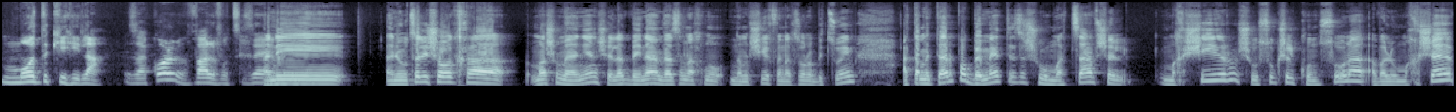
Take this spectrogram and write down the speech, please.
מוד קהילה, זה הכל ואלבות. זה... אני, אני רוצה לשאול אותך משהו מעניין, שאלת ביניים, ואז אנחנו נמשיך ונחזור לביצועים. אתה מתאר פה באמת איזשהו מצב של מכשיר שהוא סוג של קונסולה, אבל הוא מחשב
